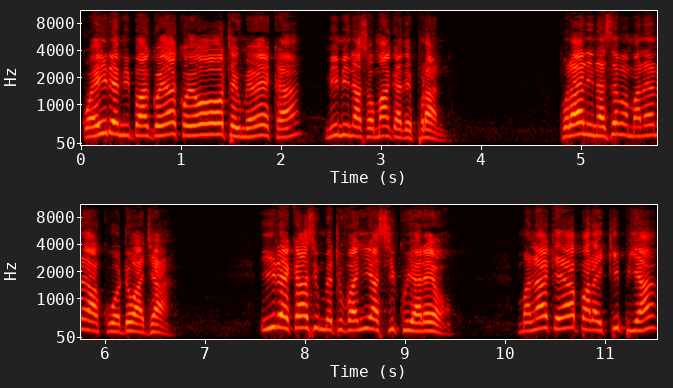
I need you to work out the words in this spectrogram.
Kwa ile mipango yako yote umeweka, mimi nasomaga the plan. Plan inasema maneno ya kuondoa njaa. Ile kazi umetufanyia siku ya leo, manake hapa Laikipia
